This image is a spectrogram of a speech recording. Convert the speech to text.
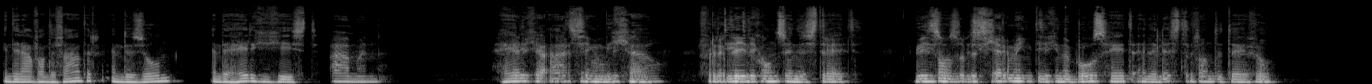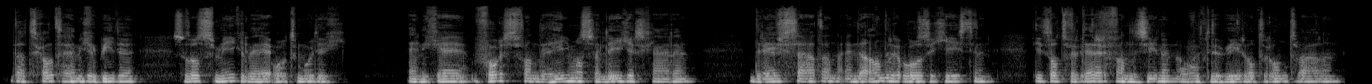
in de naam van de Vader en de Zoon en de Heilige Geest. Amen. Heilige aartsengel Michael, verdedig ons in de strijd. Wees onze bescherming tegen de boosheid en de listen van de duivel. Dat God hem gebieden, zo smeken wij ootmoedig. En gij, vorst van de hemelse legerscharen, drijf Satan en de andere boze geesten, die tot verderf van de zielen over de wereld rondwalen,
